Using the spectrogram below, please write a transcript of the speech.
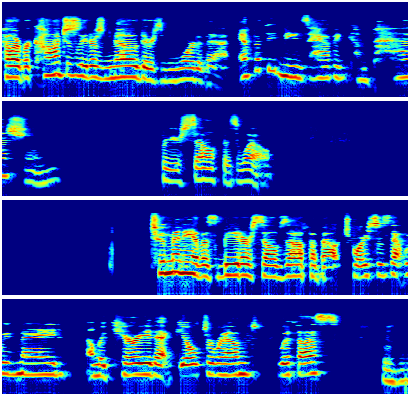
However, conscious leaders know there's more to that. Empathy means having compassion for yourself as well. Too many of us beat ourselves up about choices that we've made, and we carry that guilt around with us, mm-hmm.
